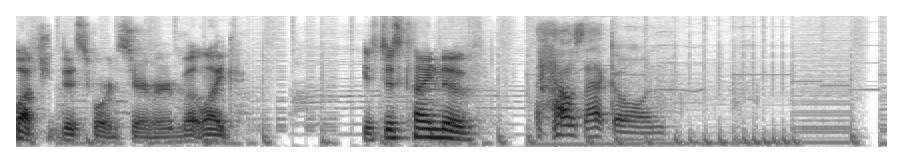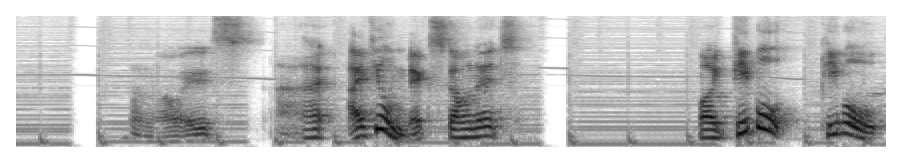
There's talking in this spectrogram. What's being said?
plush Discord server, but like it's just kind of How's that going? I don't know. It's I I feel mixed on it. Like people people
